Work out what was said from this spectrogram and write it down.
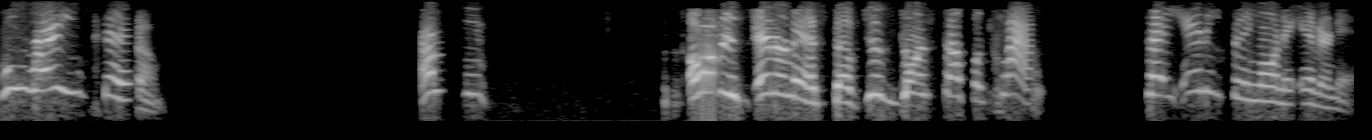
Who raised him? I mean, all this internet stuff, just doing stuff for clout. Say anything on the internet.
